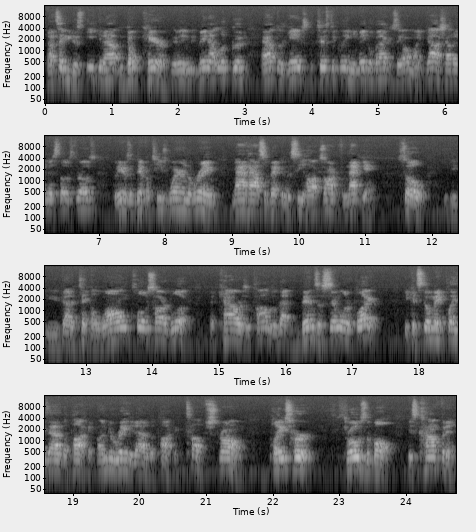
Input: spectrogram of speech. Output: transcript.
That's how you just eke it out and don't care. I mean, it may not look good after the game statistically, and you may go back and say, oh my gosh, how did I miss those throws? But here's the difference. He's wearing the ring. Matt Hasselbeck and the Seahawks aren't from that game. So you, have got to take a long, close, hard look at Cowhers and Toms with that. Ben's a similar player. He can still make plays out of the pocket, underrated out of the pocket, tough, strong, plays hurt, throws the ball, is confident,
